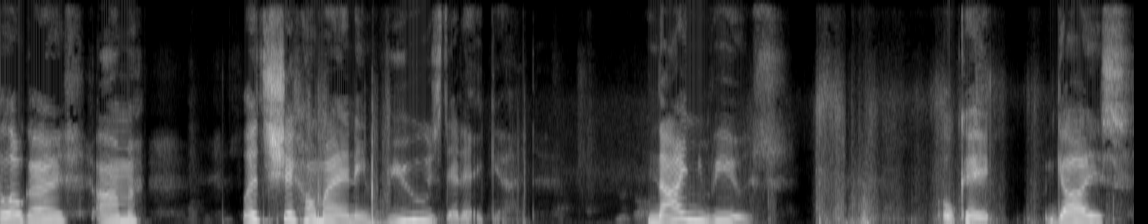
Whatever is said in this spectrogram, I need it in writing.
Hello guys. Um let's check how many views did I get. Nine views. Okay, guys.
